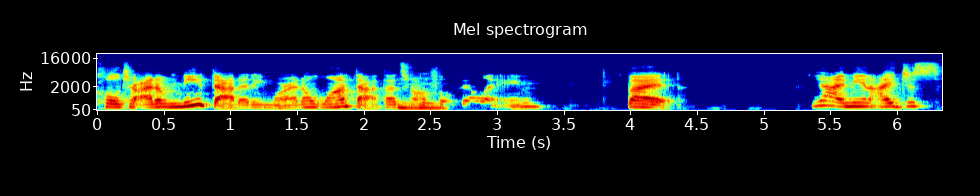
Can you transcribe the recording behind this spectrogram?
culture i don't need that anymore i don't want that that's mm-hmm. not fulfilling but yeah i mean i just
